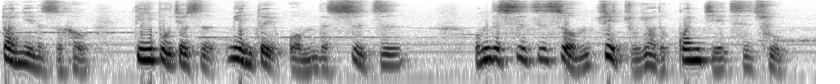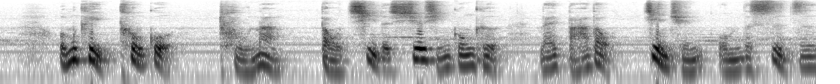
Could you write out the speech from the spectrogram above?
锻炼的时候，第一步就是面对我们的四肢我们的四肢是我们最主要的关节之处，我们可以透过吐纳导气的修行功课来达到健全我们的四肢。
